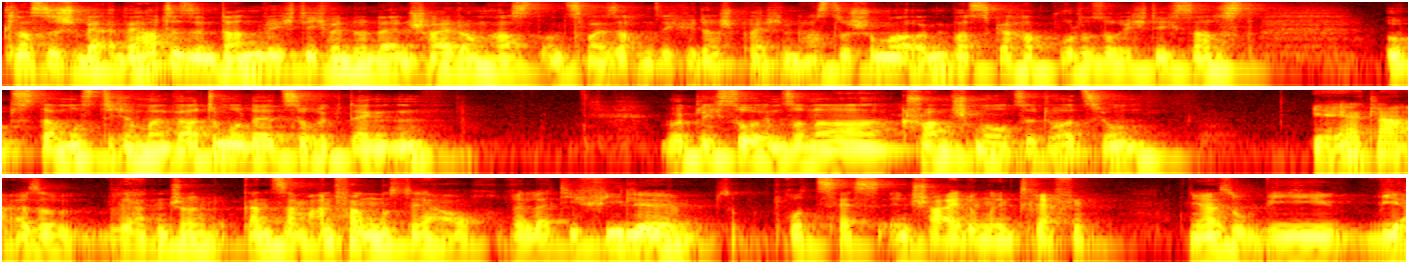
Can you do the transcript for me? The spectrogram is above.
klassisch Werte sind dann wichtig, wenn du eine Entscheidung hast und zwei Sachen sich widersprechen. Hast du schon mal irgendwas gehabt, wo du so richtig sagst, ups, da musste ich an mein Wertemodell zurückdenken? Wirklich so in so einer Crunch-Mode-Situation? Ja, ja, klar. Also wir hatten schon ganz am Anfang musste ja auch relativ viele so Prozessentscheidungen treffen. Ja, so wie, wie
